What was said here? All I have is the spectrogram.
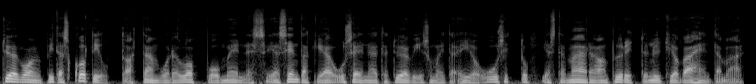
työvoiman pitäisi kotiuttaa tämän vuoden loppuun mennessä ja sen takia usein näitä työviisumeita ei ole uusittu ja sitä määrää on pyritty nyt jo vähentämään.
